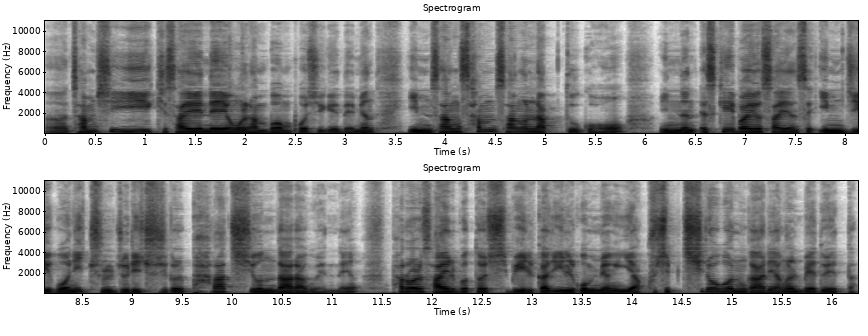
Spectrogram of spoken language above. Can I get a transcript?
어, 잠시 이 기사의 내용을 한번 보시게 되면 임상 3상을 앞두고 있는 SK바이오사이언스 임직원이 줄줄이 주식을 팔아치운다라고 했네요. 8월 4일부터 12일까지 7명이 약 97억 원 가량을 매도했다.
